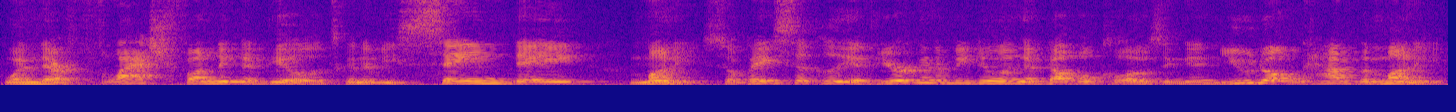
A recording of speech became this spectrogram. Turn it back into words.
when they're flash funding a deal. It's going to be same day money. So basically if you're going to be doing a double closing and you don't have the money,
